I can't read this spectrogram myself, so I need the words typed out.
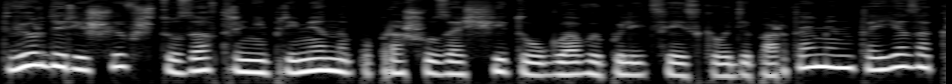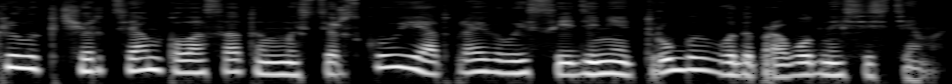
Твердо решив, что завтра непременно попрошу защиту у главы полицейского департамента, я закрыла к чертям полосатым мастерскую и отправилась соединять трубы водопроводной системы.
